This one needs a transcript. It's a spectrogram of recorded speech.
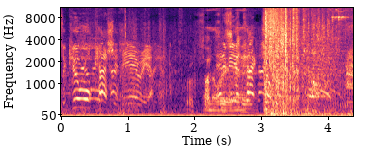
Secure all cash in the area. Bro, fuck no, Enemy attack chopper.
